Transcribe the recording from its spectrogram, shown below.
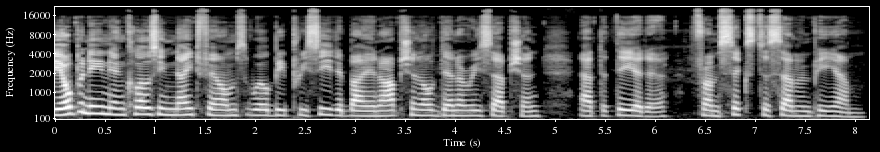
The opening and closing night films will be preceded by an optional dinner reception at the theater from 6 to 7 p.m.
